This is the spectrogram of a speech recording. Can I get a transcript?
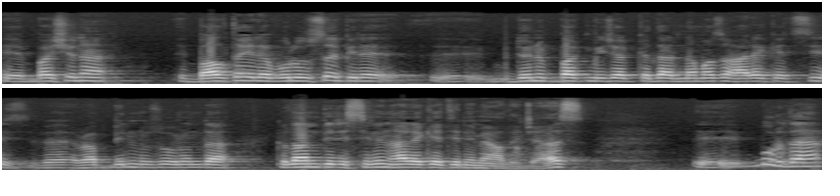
e, başına baltayla vurulsa bile e, dönüp bakmayacak kadar namazı hareketsiz ve Rabbinin huzurunda kılan birisinin hareketini mi alacağız? E, burada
